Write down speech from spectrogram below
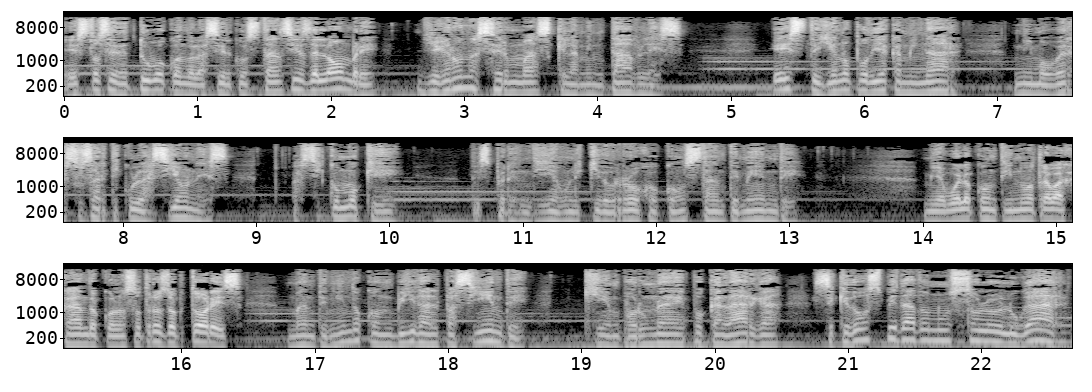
Esto se detuvo cuando las circunstancias del hombre llegaron a ser más que lamentables. Este ya no podía caminar ni mover sus articulaciones, así como que desprendía un líquido rojo constantemente. Mi abuelo continuó trabajando con los otros doctores, manteniendo con vida al paciente, quien por una época larga se quedó hospedado en un solo lugar.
